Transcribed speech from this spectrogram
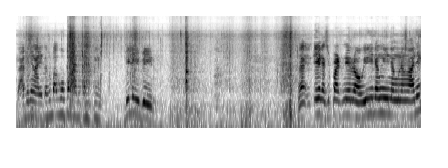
Sabi na nga ni, kaso bago pa nga ni kami deliver. Na, eh kasi partner raw, inang-inang na nga ni.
